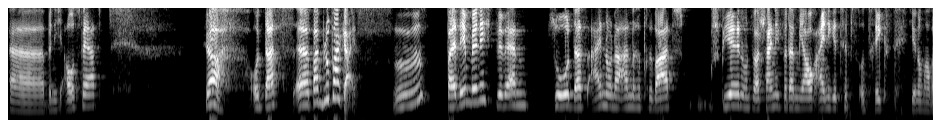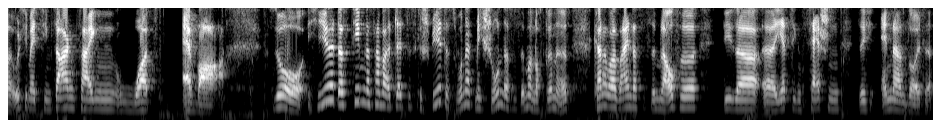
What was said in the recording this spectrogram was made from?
äh, bin ich auswärts. Ja, und das äh, beim Blooper Guy. Mhm bei dem bin ich. Wir werden so das ein oder andere privat spielen und wahrscheinlich wird er mir auch einige Tipps und Tricks hier nochmal bei Ultimate Team sagen, zeigen, whatever. So, hier das Team, das haben wir als letztes gespielt. Das wundert mich schon, dass es immer noch drin ist. Kann aber sein, dass es im Laufe dieser äh, jetzigen Session sich ändern sollte.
